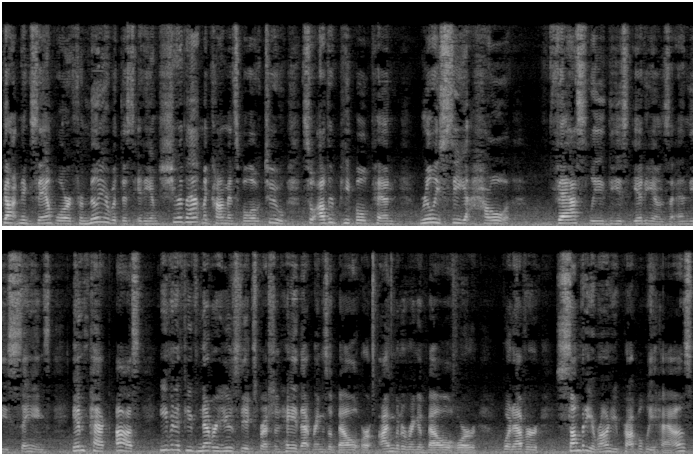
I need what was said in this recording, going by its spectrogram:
got an example or are familiar with this idiom, share that in the comments below too, so other people can really see how vastly these idioms and these sayings impact us, even if you've never used the expression, hey, that rings a bell, or I'm going to ring a bell, or whatever. Somebody around you probably has,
